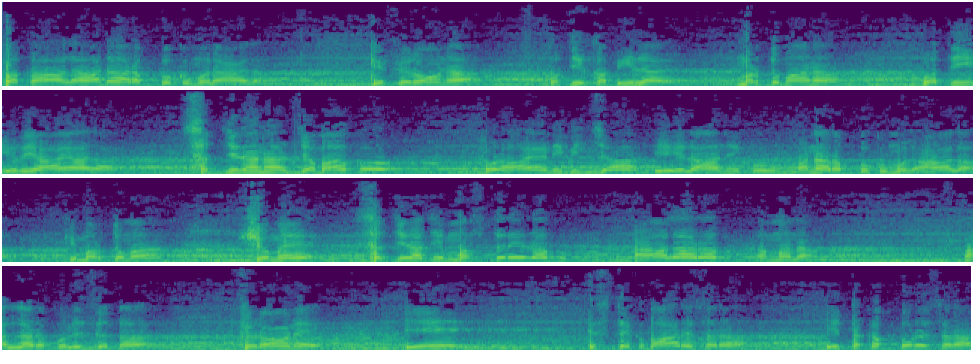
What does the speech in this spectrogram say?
فقال انا ربکم العالی۔ کہ فرونا وتی قبیلہ مردمانا وتی رعایا سجنانا جمع کو اور آیا نہیں بچا یہ اعلان کو، انا ربکم العالی، کہ مردما شمع سجنا جی مستر رب، اعلی رب، امنا۔ اللہ رب العزت، فرعون، یہ استقبار سرا، یہ تکبر سرا،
